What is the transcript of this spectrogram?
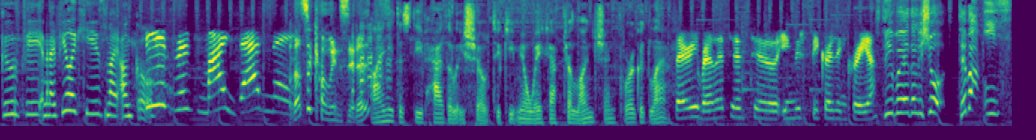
goofy, and I feel like he is my uncle. Steve is my dad name. That's a coincidence. I need the Steve Hadley show to keep me awake after lunch and for a good laugh. Very relative to English speakers in Korea. Steve Hadley show, 대박! Is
